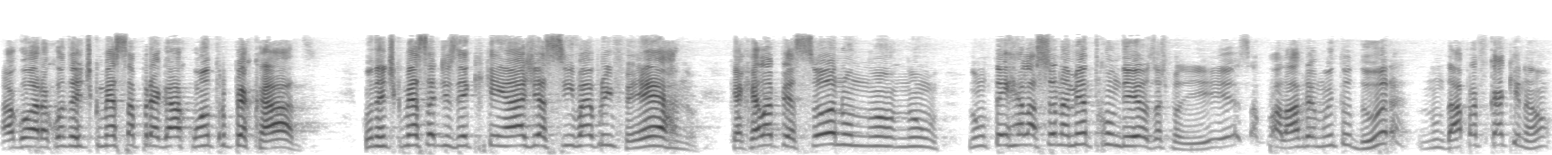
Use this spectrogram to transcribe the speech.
Agora, quando a gente começa a pregar contra o pecado, quando a gente começa a dizer que quem age assim vai para o inferno, que aquela pessoa não, não, não, não tem relacionamento com Deus, as pessoas, essa palavra é muito dura, não dá para ficar aqui não.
